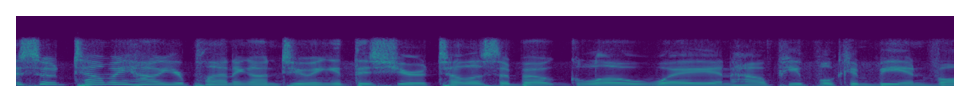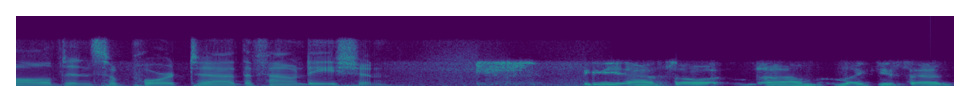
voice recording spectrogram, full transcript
So tell me how you're planning on doing it this year. Tell us about Glow Way and how people can be involved and support uh, the foundation. Yeah, so um, like you said,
